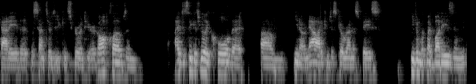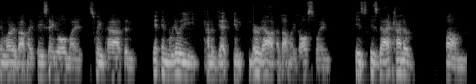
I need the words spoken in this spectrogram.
Caddie, the, the sensors that you can screw into your golf clubs and I just think it's really cool that um, you know now I can just go run a space, even with my buddies, and, and learn about my face angle, my swing path, and and really kind of get in, nerd out about my golf swing. Is is that kind of um,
